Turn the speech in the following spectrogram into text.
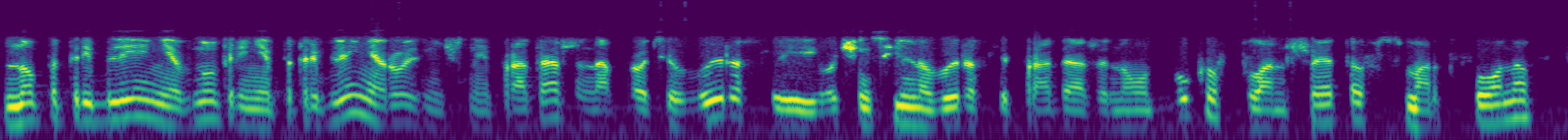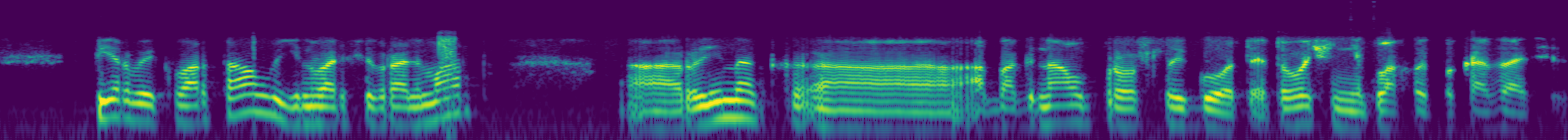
Но потребление, внутреннее потребление, розничные продажи, напротив, выросли. И очень сильно выросли продажи ноутбуков, планшетов, смартфонов. Первый квартал, январь, февраль, март, э, рынок э, обогнал прошлый год. Это очень неплохой показатель.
